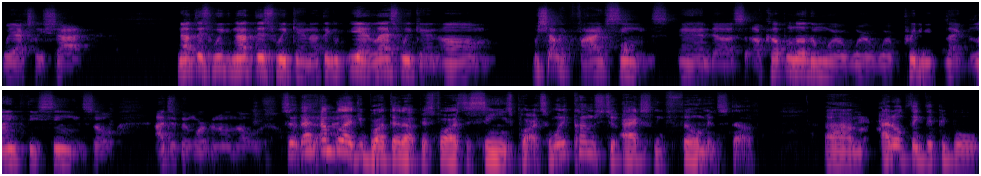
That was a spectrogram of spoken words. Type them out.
we actually shot. Not this week. Not this weekend. I think yeah, last weekend. Um, we shot like five scenes, and uh, a couple of them were, were were pretty like lengthy scenes. So I just been working on those. So that, I'm glad you brought that up as far as the scenes part. So when it comes to actually filming stuff, um, I don't think that people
